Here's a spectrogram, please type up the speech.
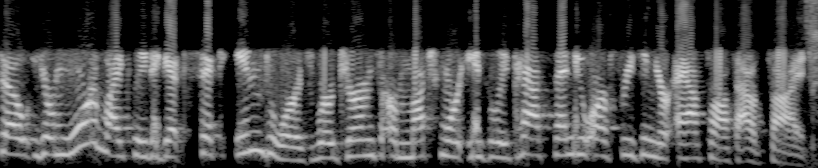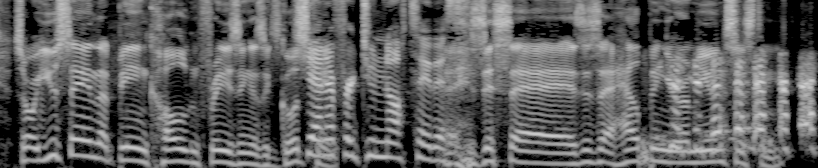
So you're more likely to get sick indoors where germs are much more easily passed than you are freezing your ass off outside. So, are you saying that being cold and freezing is a good thing? Jennifer. Do not say this. Is this a, is this a helping your immune system?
